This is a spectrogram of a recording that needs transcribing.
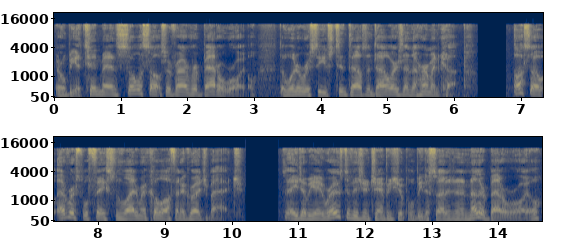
there will be a 10 man Soul Assault Survivor Battle Royal. The winner receives $10,000 and the Herman Cup. Also, Everest will face Vladimir Koloff in a grudge match. The AWA Rose Division Championship will be decided in another Battle Royal.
